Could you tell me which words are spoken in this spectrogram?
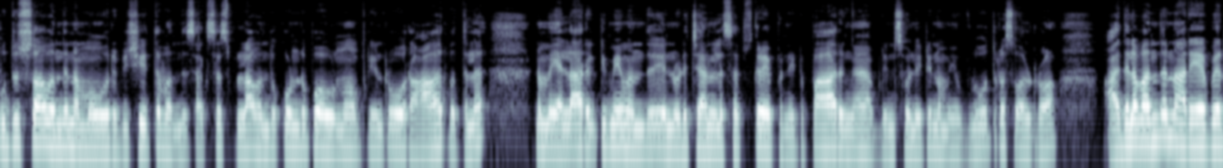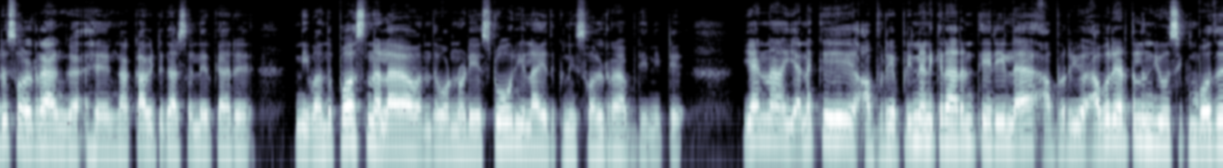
புதுசாக வந்து நம்ம ஒரு விஷயத்தை வந்து சக்ஸஸ்ஃபுல்லாக வந்து கொண்டு போகணும் அப்படின்ற ஒரு ஆர்வத்தில் நம்ம எல்லாருக்கிட்டையுமே வந்து என்னோட சேனலை சப்ஸ்கிரைப் பண்ணிவிட்டு பாருங்கள் அப்படின்னு சொல்லிவிட்டு நம்ம எவ்வளோ தூரம் சொல்கிறோம் அதில் வந்து நிறைய பேர் சொல்கிறாங்க எங்கள் அக்கா வீட்டுக்கார் சொல்லியிருக்காரு. நீ வந்து பர்சனலாக வந்து உன்னுடைய ஸ்டோரிலாம் எதுக்கு நீ சொல்கிற அப்படின்ட்டு ஏன்னா எனக்கு அவர் எப்படி நினைக்கிறாருன்னு தெரியல. அவர் யோ- அவர் இடத்துல இருந்து யோசிக்கும்போது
